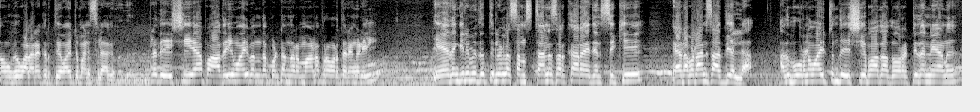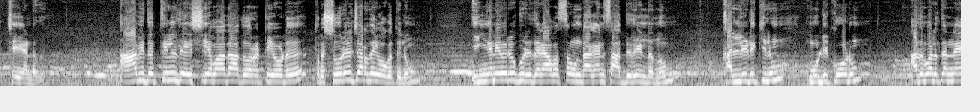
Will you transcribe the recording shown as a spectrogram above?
നമുക്ക് വളരെ കൃത്യമായിട്ട് മനസ്സിലാകുന്നത്. പല ദേശീയ പാതയുമായി ബന്ധപ്പെട്ട നിർമ്മാണ പ്രവർത്തനങ്ങളിൽ ഏതെങ്കിലും വിധത്തിലുള്ള സംസ്ഥാന സർക്കാർ ഏജൻസിക്ക് ഇടപെടാൻ സാധ്യമല്ല അത് പൂർണമായിട്ടും ദേശീയപാത അതോറിറ്റി തന്നെയാണ് ചെയ്യേണ്ടത്. ആ വിധത്തിൽ ദേശീയപാത അതോറിറ്റിയോട് തൃശ്ശൂരിൽ ചേർന്ന യോഗത്തിലും ഇങ്ങനെ ഒരു ഗുരുതരാവസ്ഥ ഉണ്ടാകാൻ സാധ്യതയുണ്ടെന്നും കല്ലിടുക്കിലും മുടിക്കോടും അതുപോലെ തന്നെ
